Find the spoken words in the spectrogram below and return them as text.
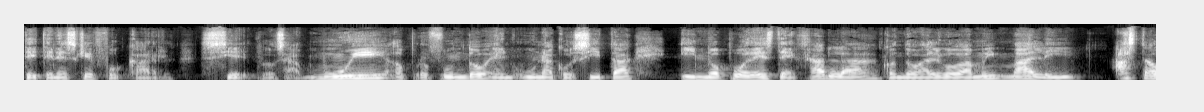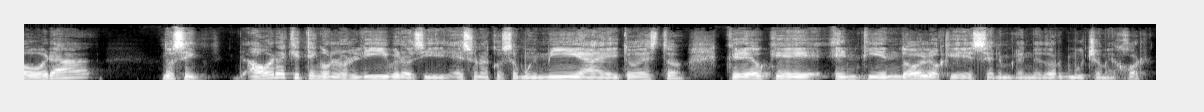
te tienes que enfocar, o sea, muy a profundo en una cosita y no puedes dejarla cuando algo va muy mal. Y hasta ahora, no sé, ahora que tengo los libros y es una cosa muy mía y todo esto, creo que entiendo lo que es ser emprendedor mucho mejor.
